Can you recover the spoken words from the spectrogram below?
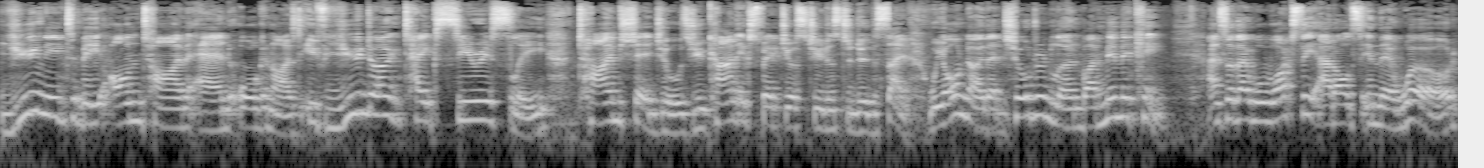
you need to be on time and organized. If you don't take seriously time schedules, you can't expect your students to do the same. We all know that children learn by mimicking, and so they will watch the adults in their world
